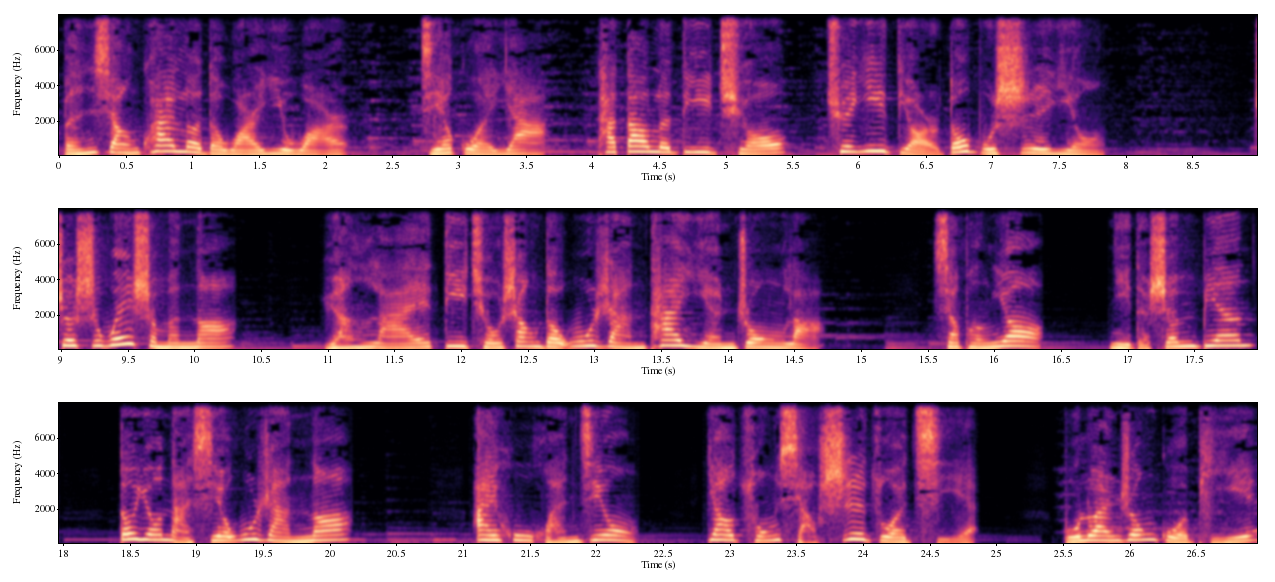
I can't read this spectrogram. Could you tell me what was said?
本想快乐的玩一玩，结果呀，他到了地球却一点儿都不适应。这是为什么呢？原来地球上的污染太严重了，小朋友，你的身边都有哪些污染呢？爱护环境要从小事做起，不乱扔果皮，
